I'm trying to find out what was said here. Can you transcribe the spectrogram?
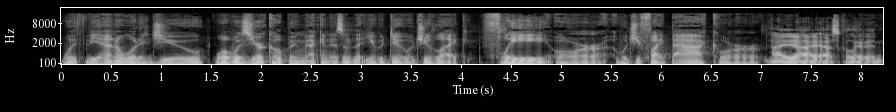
with Vienna, what did you what was your coping mechanism that you would do? Would you like flee or would you fight back or I I escalated.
